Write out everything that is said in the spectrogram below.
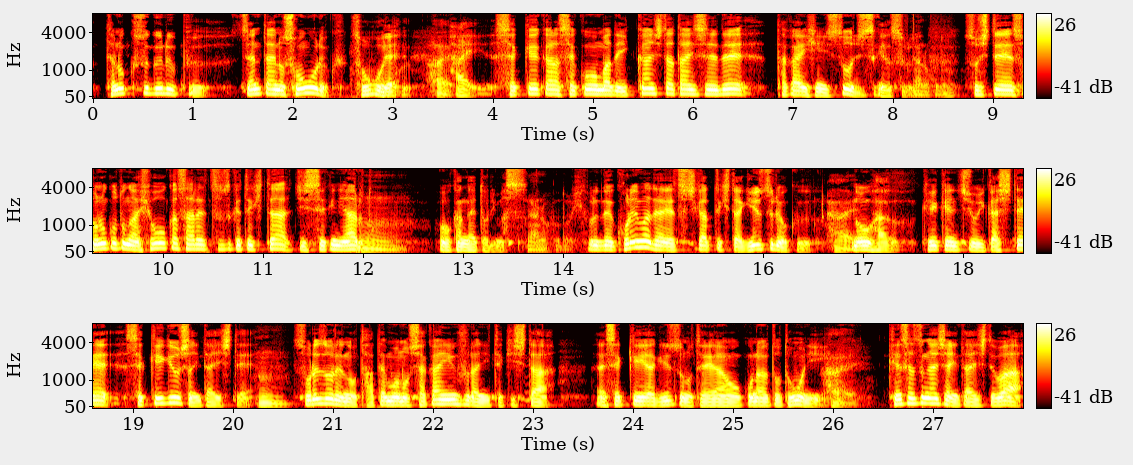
うん、テノックスグループ全体の総合力。総合力。はい。はい。設計から施工まで一貫した体制で高い品質を実現する。なるほど。そしてそのことが評価され続けてきた実績にあると。考えております。なるほど。それで、これまで培ってきた技術力、はい、ノウハウ、経験値を生かして、設計業者に対して、それぞれの建物、社会インフラに適した設計や技術の提案を行うとともに、はい、建設会社に対しては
